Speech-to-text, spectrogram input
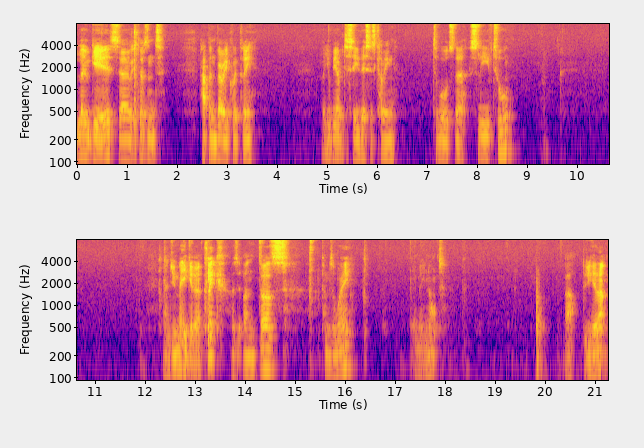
low gears, so it doesn't happen very quickly. But you'll be able to see this is coming towards the sleeve tool. And you may get a click as it undoes, comes away. You may not. Ah, did you hear that?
